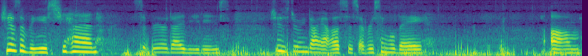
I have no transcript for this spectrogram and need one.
She was obese. She had severe diabetes. She was doing dialysis every single day. Um,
